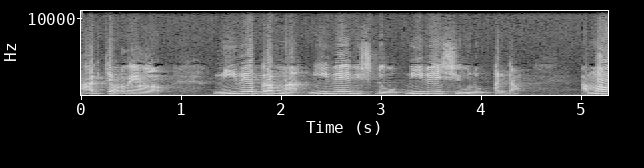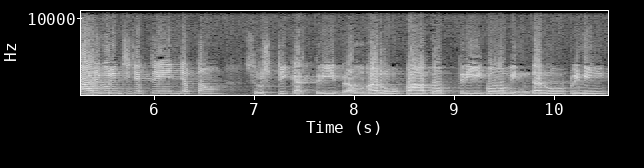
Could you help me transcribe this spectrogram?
ఆదిత్య హృదయంలో. నీవే బ్రహ్మ నీవే విష్ణువు నీవే శివుడు అంటాం. అమ్మవారి గురించి చెప్తే ఏం చెప్తాం? సృష్టికర్త్రి బ్రహ్మరూపా గోప్త్రి గోవింద రూపిణి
